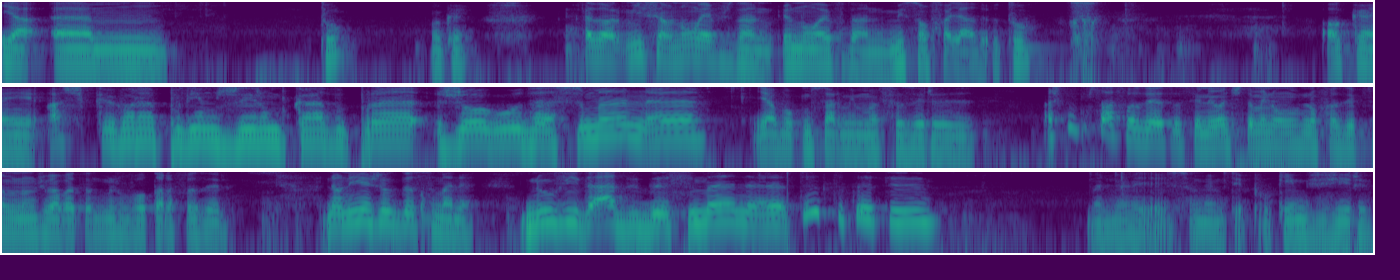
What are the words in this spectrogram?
Yeah, um... Tu? Ok. Adoro. Missão, não leves dano. Eu não levo dano. Missão falhada. Eu estou. ok, acho que agora podíamos ir um bocado para jogo da semana. Já vou começar mesmo a fazer uh, Acho que vou começar a fazer essa cena. Eu antes também não, não fazia, porque também não jogava tanto, mas vou voltar a fazer. Não, nem é jogo da semana. Novidade da semana. Tu, tu, tu, tu. Mano, é isso mesmo, tipo, quem me vir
